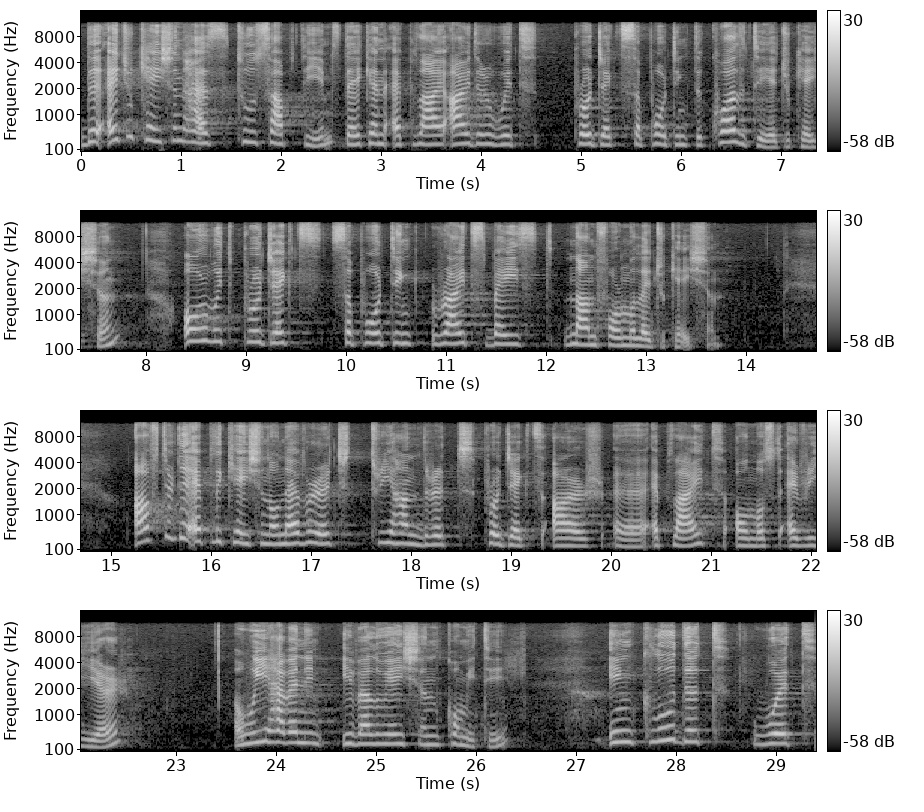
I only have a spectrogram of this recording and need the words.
The education has two sub-themes. They can apply either with projects supporting the quality education or with projects supporting rights-based non-formal education. After the application, on average, 300 projects are uh, applied almost every year. We have an evaluation committee included with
